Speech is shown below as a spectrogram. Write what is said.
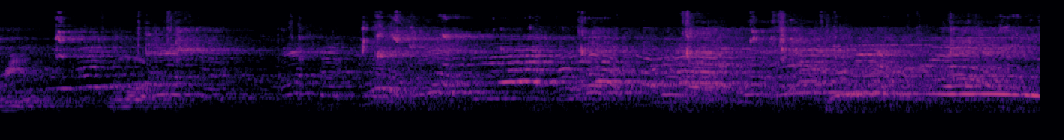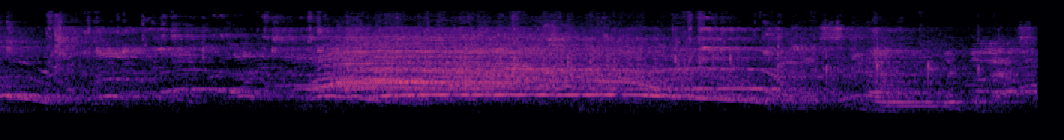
Maria Villar. Celestino with the basket.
